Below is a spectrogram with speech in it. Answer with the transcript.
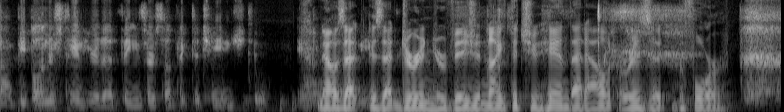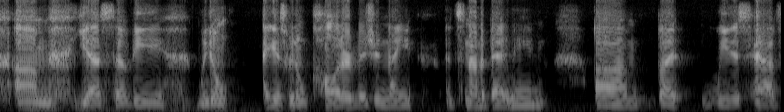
uh, people understand here that things are subject to change too. And Now is that is that during your vision night that you hand that out, or is it before? Um, yes, that would be. We don't. I guess we don't call it our vision night. It's not a bad name, um, but we just have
